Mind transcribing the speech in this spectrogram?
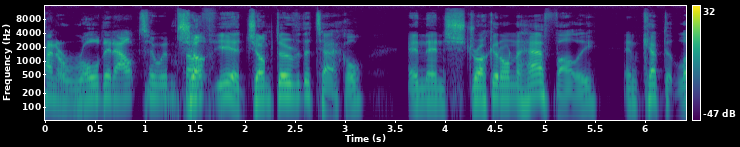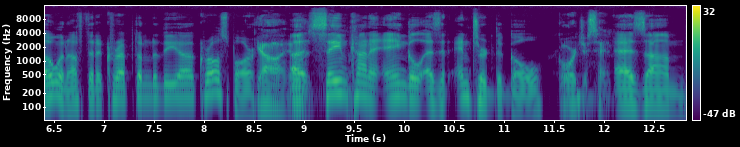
kind of rolled it out to himself. Yeah, jumped over the tackle and then struck it on the half volley and kept it low enough that it crept under the uh, crossbar. Yeah, Uh, same kind of angle as it entered the goal gorgeous hit. as um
